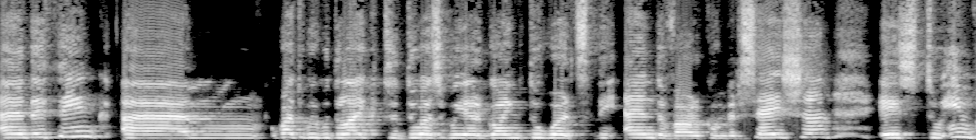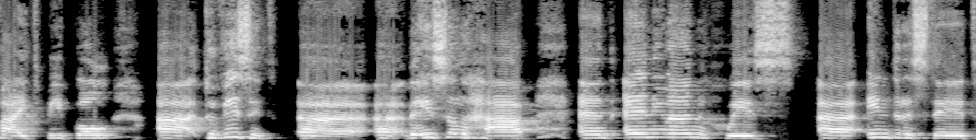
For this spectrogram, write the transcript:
And I think um, what we would like to do as we are going towards the end of our conversation is to invite people uh, to visit uh, uh the ESOL Hub and anyone who is uh, interested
